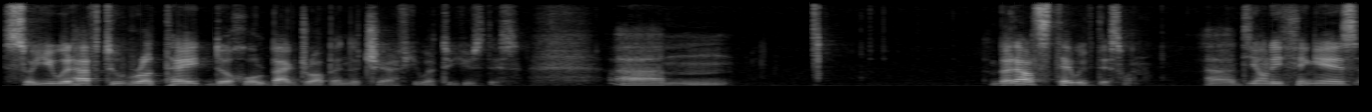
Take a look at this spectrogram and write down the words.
So you would have to rotate the whole backdrop and the chair if you were to use this. Um, but I'll stay with this one. Uh, the only thing is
